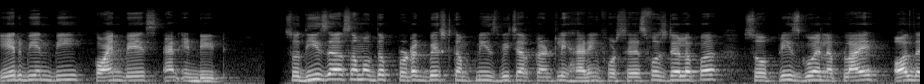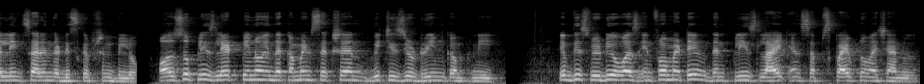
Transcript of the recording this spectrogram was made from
Airbnb, Coinbase and Indeed. So these are some of the product based companies which are currently hiring for Salesforce developer. So please go and apply. All the links are in the description below. Also please let me know in the comment section which is your dream company. If this video was informative then please like and subscribe to my channel.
